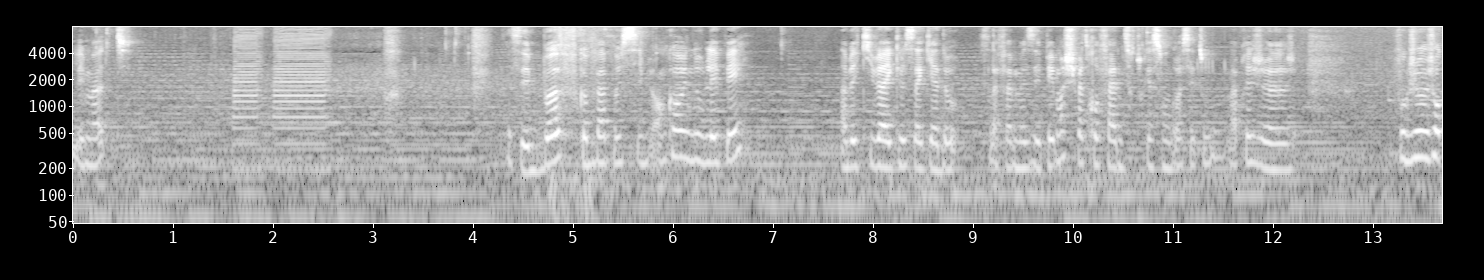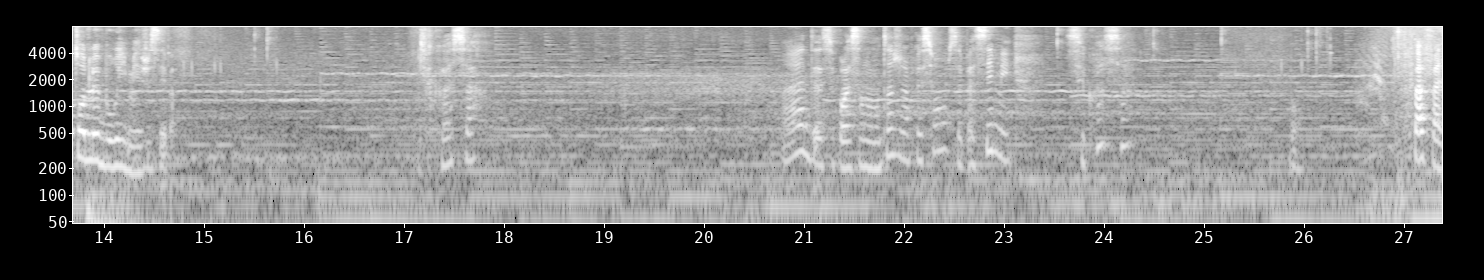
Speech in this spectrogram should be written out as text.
Les mottes. C'est bof comme pas possible. Encore une double épée. Avec qui va avec le sac à dos. C'est la fameuse épée. Moi je suis pas trop fan, surtout qu'elles sont grosses et tout. Après je. Faut que je- j'entende le bruit, mais je sais pas. C'est quoi ça? Ah, d- c'est pour la Saint-Valentin, j'ai l'impression. C'est passé, mais. C'est quoi ça Bon. Pas fan.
